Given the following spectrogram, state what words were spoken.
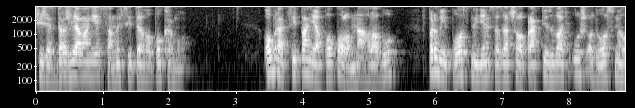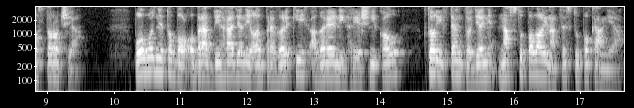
čiže zdržiavanie sa mesitého pokrmu. Obrad sypania popolom na hlavu v prvý pôstny deň sa začal praktizovať už od 8. storočia. Pôvodne to bol obrad vyhradený len pre veľkých a verejných hriešnikov, ktorí v tento deň nastupovali na cestu pokánia.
